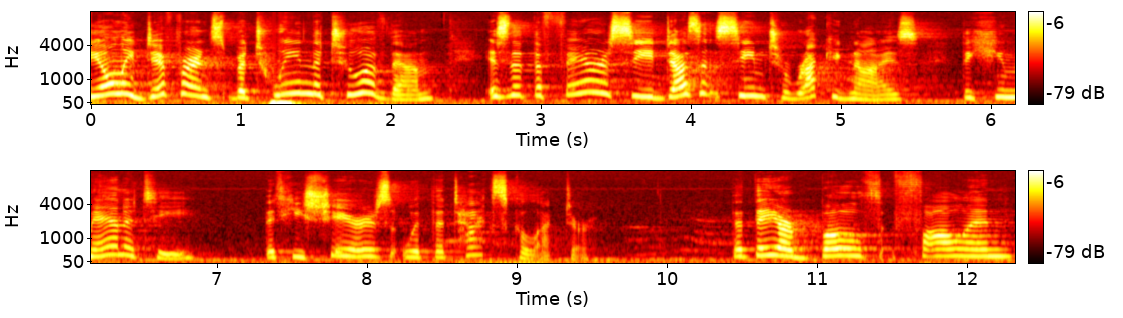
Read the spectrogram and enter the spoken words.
The only difference between the two of them is that the Pharisee doesn't seem to recognize the humanity that he shares with the tax collector. That they are both fallen,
